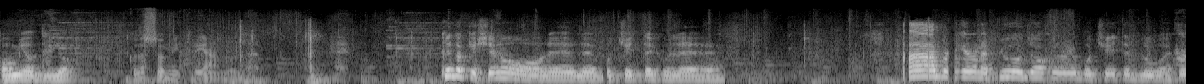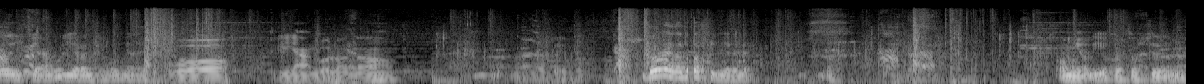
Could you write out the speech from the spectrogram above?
Oh mio dio. Cosa sono i triangoli? Credo che siano le, le boccette quelle... Ah, perché non è più gioco delle boccette blu, è quello dei triangoli arancioni adesso. Oh, triangolo, no? Non l'avevo. Dove è andato a finire lei? Oh mio dio, cosa sta succedendo?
